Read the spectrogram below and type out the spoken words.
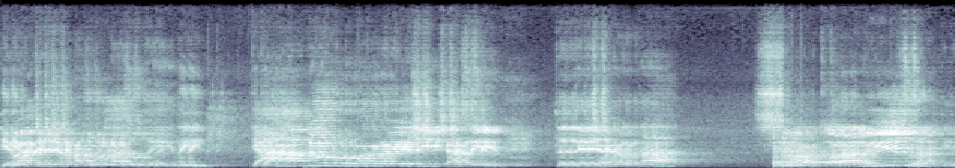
देवाच्या चरणावर गाजवता येत नाही. त्यांना आपल्यावर कृपा करावी अशी इच्छा असेल तर त्याच्याकरता सेवा करावीच लागते.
